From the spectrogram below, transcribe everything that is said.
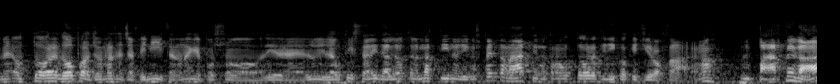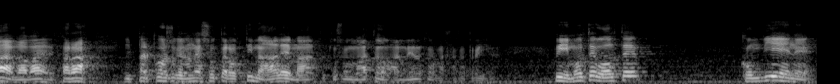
8 ore dopo la giornata è già finita, non è che posso dire, lui l'autista lì dalle 8 del mattino, dico aspetta un attimo, tra 8 ore ti dico che giro fare, no? Lui parte, va, va, va farà il percorso che non è super ottimale, ma tutto sommato almeno torna a casa prima. Quindi molte volte conviene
